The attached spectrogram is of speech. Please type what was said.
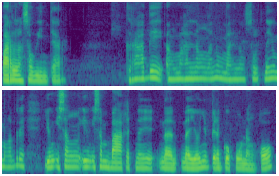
Para lang sa winter. Grabe, ang mahal ng ano, mahal ng salt na yun, mga Dre. Yung isang yung isang bucket na na, na yun, yung pinagkukunan ko,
